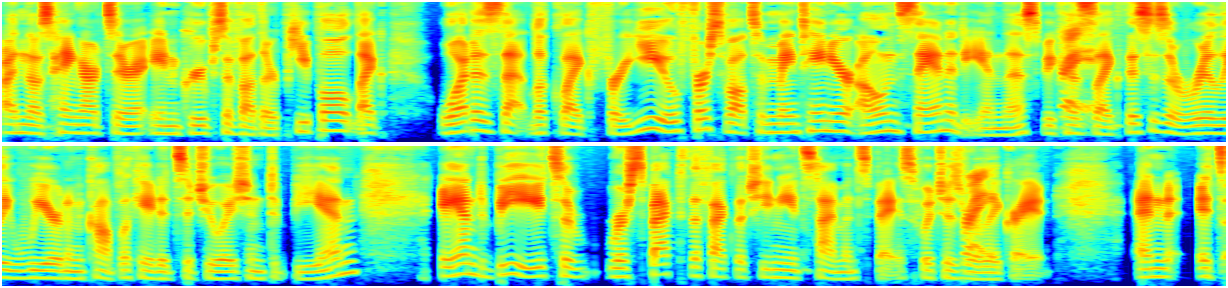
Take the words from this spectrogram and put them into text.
And those hangouts are in groups of other people like what does that look like for you first of all to maintain your own sanity in this? Because Right. like this is a really weird and complicated situation to be in. And b to respect the fact that she needs time and space which is really great. And it's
